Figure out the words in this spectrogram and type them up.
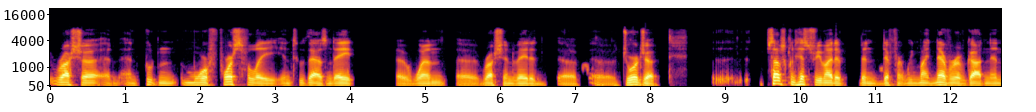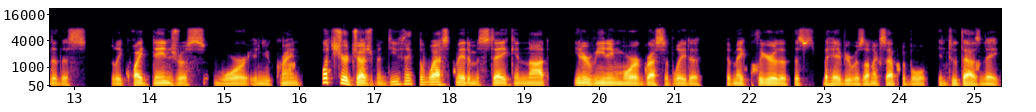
Russia and, and Putin more forcefully in 2008, uh, when uh, Russia invaded uh, Georgia, subsequent history might have been different. We might never have gotten into this really quite dangerous war in Ukraine. What's your judgment? Do you think the West made a mistake in not intervening more aggressively to, to make clear that this behavior was unacceptable in 2008?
